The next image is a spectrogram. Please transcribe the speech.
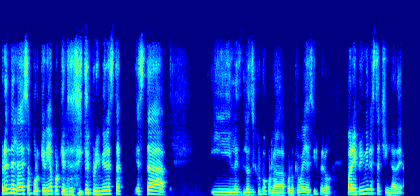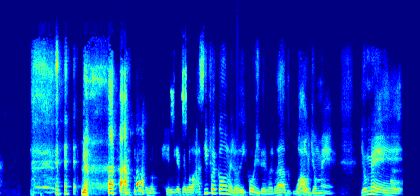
préndele a esa porquería porque necesito imprimir esta, esta, y les, los disculpo por, la, por lo que voy a decir, pero para imprimir esta chingadera. disculpo por lo que dije, pero así fue como me lo dijo y de verdad, wow, yo me, yo me,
